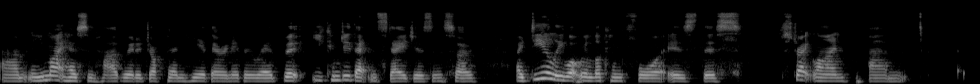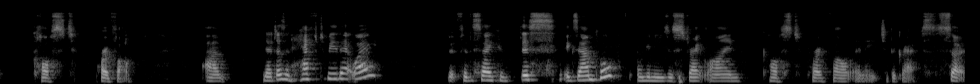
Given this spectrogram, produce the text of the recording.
Um, you might have some hardware to drop in here, there and everywhere, but you can do that in stages. And so ideally what we're looking for is this straight line um, cost profile. Um, now it doesn't have to be that way, but for the sake of this example, I'm going to use a straight line cost profile in each of the graphs. So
